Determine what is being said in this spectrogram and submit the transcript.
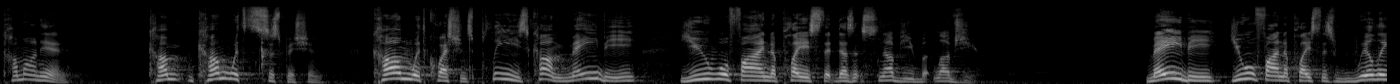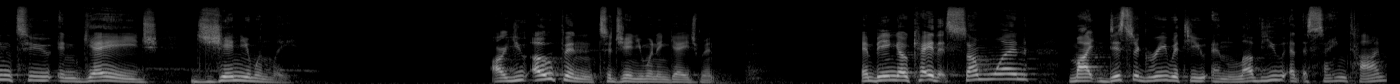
Come on in. Come, come with suspicion. Come with questions. Please come. Maybe you will find a place that doesn't snub you but loves you. Maybe you will find a place that's willing to engage genuinely are you open to genuine engagement? And being okay that someone might disagree with you and love you at the same time?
